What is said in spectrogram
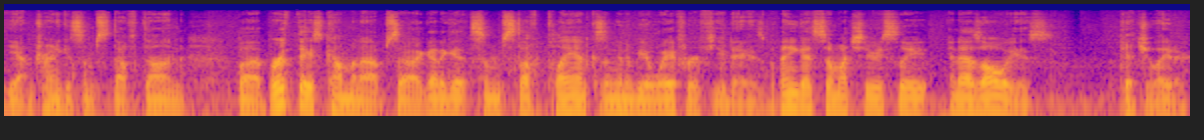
yeah, I'm trying to get some stuff done. But birthday's coming up, so I got to get some stuff planned because I'm going to be away for a few days. But thank you guys so much, seriously. And as always, catch you later.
